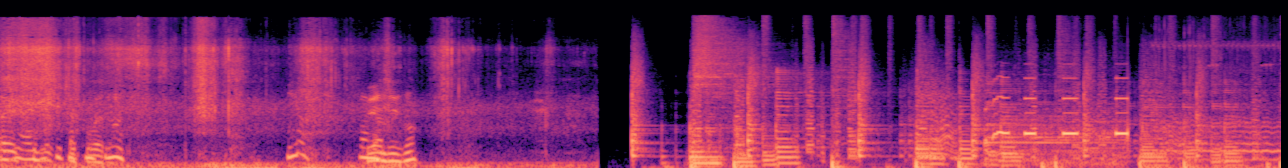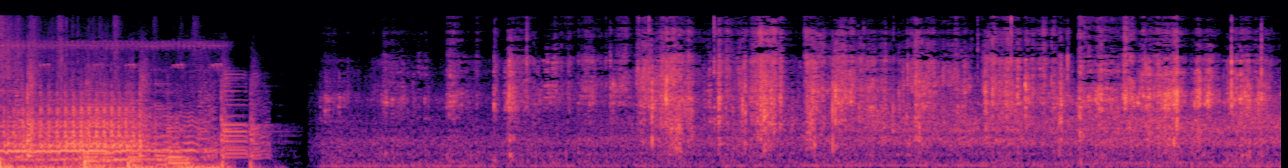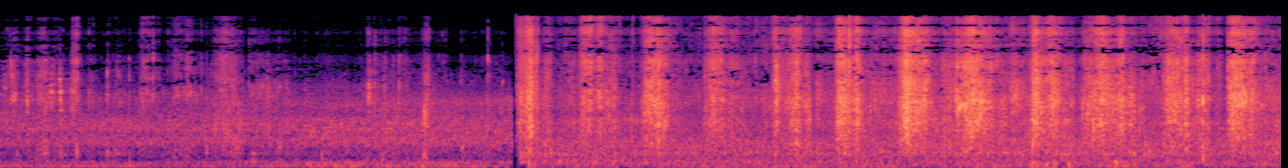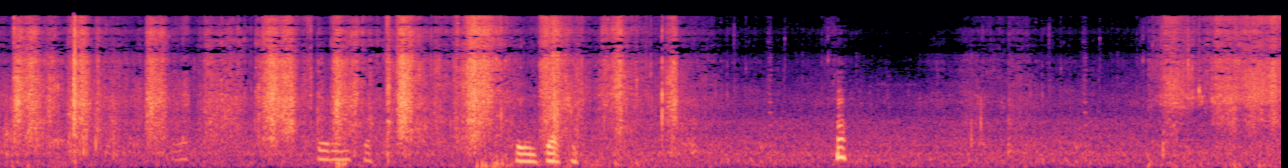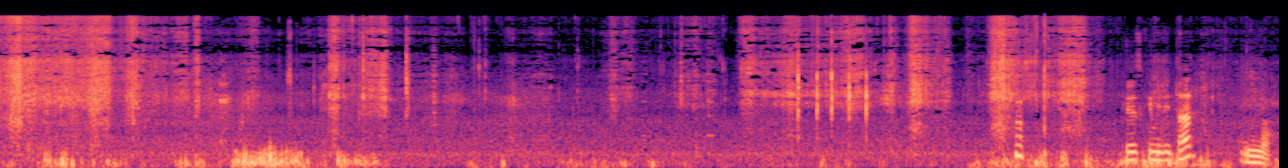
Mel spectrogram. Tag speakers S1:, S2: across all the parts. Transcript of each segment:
S1: Tu i-am zis, nu?
S2: Că îmi place.
S1: Crezi că e militar?
S2: Nu.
